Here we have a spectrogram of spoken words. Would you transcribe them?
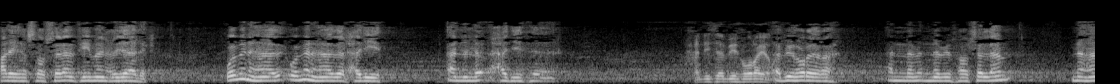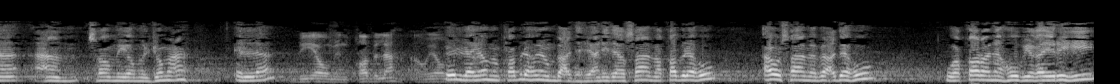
عليه الصلاة والسلام في منع ذلك. ومن هذا ومن هذا الحديث؟ أن حديث حديث أبي هريرة. أبي هريرة أن النبي صلى الله عليه وسلم نهى عن صوم يوم الجمعة إلا بيوم قبله أو يوم إلا يوم قبله ويوم بعده. يعني إذا صام قبله أو صام بعده وقرنه بغيره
